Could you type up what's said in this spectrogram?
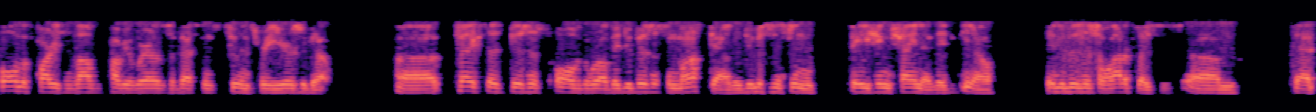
all the parties involved were probably aware of those investments two and three years ago. Uh, FedEx does business all over the world. They do business in Moscow. They do business in Beijing, China. They, you know, they do business a lot of places, um, that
